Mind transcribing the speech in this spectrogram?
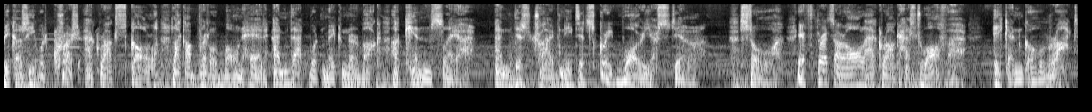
because he would crush Akrog's skull like a brittle bone head, and that would make Nurbok a kinslayer. And this tribe needs its great warrior still. So, if threats are all Akrog has to offer, he can go rot.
